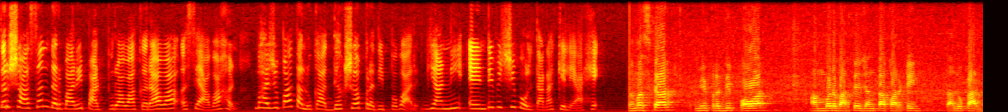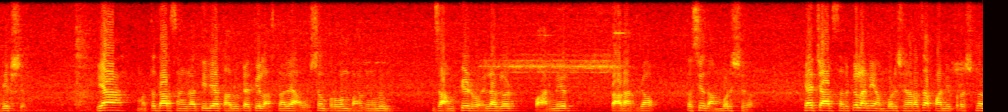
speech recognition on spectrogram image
तर शासन दरबारी पाठपुरावा करावा असे आवाहन भाजपा तालुका अध्यक्ष प्रदीप पवार यांनी एनटीव्हीशी बोलताना केले आहे. नमस्कार मी प्रदीप पवार अंबड भारतीय जनता पार्टी तालुका अध्यक्ष. या मतदारसंघातील या तालुक्यातील असणारे आवर्षण प्रवण भाग म्हणून जामखेड रोयलागड पारनेर ताडातगाव तसेच आंबड शहर. ह्या चार सर्कल आणि अंबड शहराचा पाणी प्रश्न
